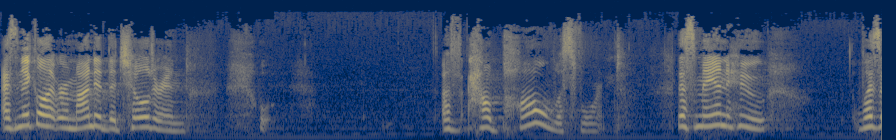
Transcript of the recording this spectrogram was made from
As Nicolette reminded the children of how Paul was formed, this man who was,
